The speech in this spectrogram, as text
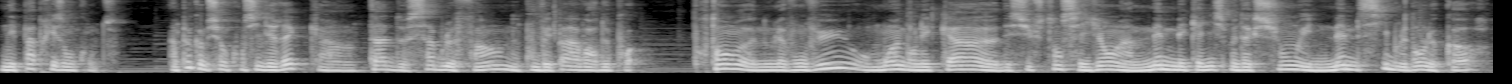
n'est pas prise en compte. Un peu comme si on considérait qu'un tas de sable fin ne pouvait pas avoir de poids. Euh, nous l'avons vu, au moins dans les cas euh, des substances ayant un même mécanisme d'action et une même cible dans le corps,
